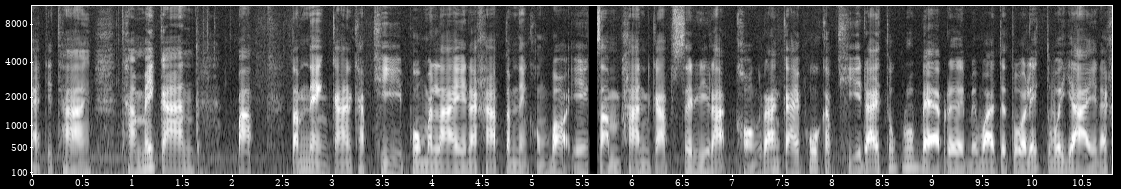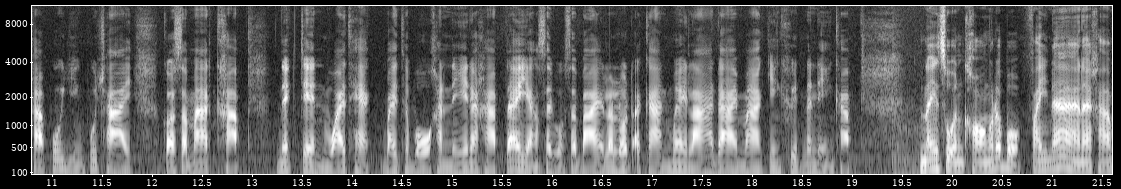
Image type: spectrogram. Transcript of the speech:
8 ทิศทางทำให้การปรับ ตำแหน่งการขับขี่พวงมาลัยนะครับตำแหน่งของเบาะเองสัมพันธ์กับสรีระของร่างกายผู้ขับขี่ได้ทุกรูปแบบเลย ไม่ว่าจะตัวเล็กตัวใหญ่นะครับผู้หญิงผู้ชายก็สามารถขับ Next Gen y t e c b i t u r b o คันนี้นะครับได้อย่างสะดวกสบายและลดอาการเมื่อยล้าได้มากยิ่งขึ้นนั่นเองครับในส่วนของระบบไฟหน้านะครับ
